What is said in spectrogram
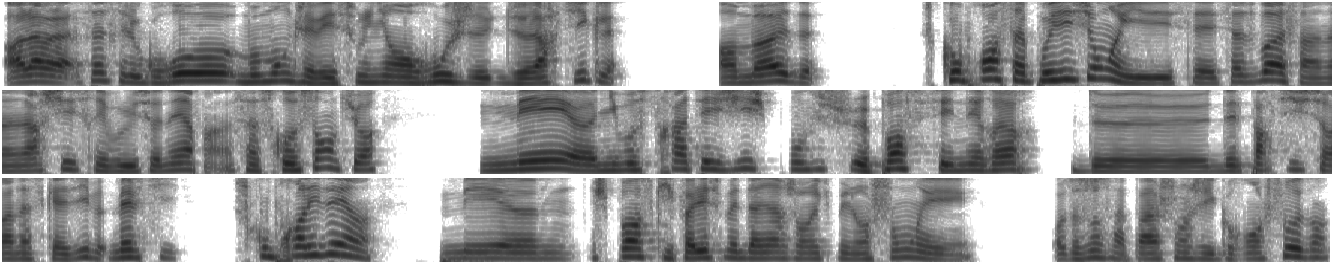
Alors là, ça c'est le gros moment que j'avais souligné en rouge de, l'article, en mode, je comprends sa position, ça se voit, c'est un anarchiste révolutionnaire, ça se ressent, tu vois. Mais euh, niveau stratégie, je, pense que c'est une erreur d'être parti sur Anas Kazib, même si je comprends l'idée, hein, mais euh, je pense qu'il fallait se mettre derrière Jean-Luc Mélenchon et de toute façon, ça n'a pas changé grand chose. Hein.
